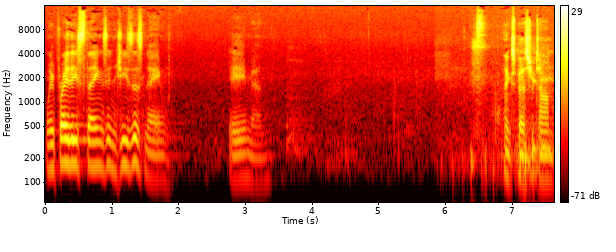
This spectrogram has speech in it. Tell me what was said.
We pray these things in Jesus' name. Amen. Thanks, Pastor Tom.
